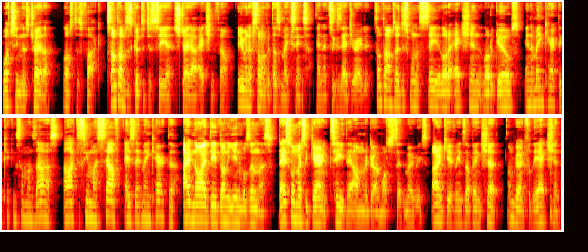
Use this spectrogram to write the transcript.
watching this trailer. Lost as fuck. Sometimes it's good to just see a straight out action film, even if some of it doesn't make sense and it's exaggerated. Sometimes I just want to see a lot of action, a lot of girls, and a main character kicking someone's ass. I like to see myself as that main character. I had no idea Donnie Yen was in this. That's almost a guarantee that I'm gonna go and watch this at the movies. I don't care if it ends up being shit. I'm going for the action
